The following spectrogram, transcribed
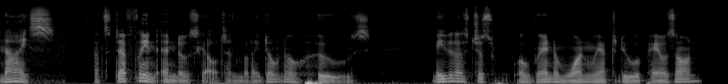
Nice. That's definitely an endoskeleton, but I don't know whose. Maybe that's just a random one we have to do repairs on,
